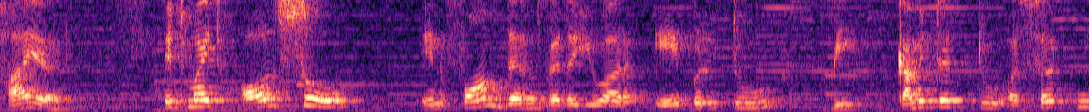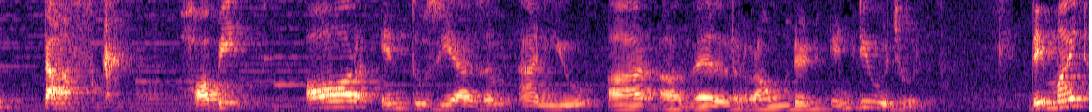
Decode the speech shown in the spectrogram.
hired. It might also inform them whether you are able to be committed to a certain task, hobby or enthusiasm and you are a well-rounded individual. They might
